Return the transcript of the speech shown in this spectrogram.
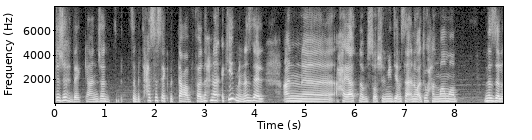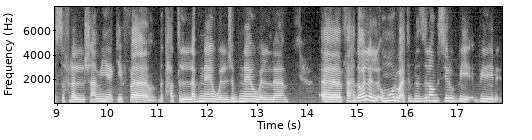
بتجهدك عن جد بتحسسك بالتعب. فنحن أكيد بننزل عن حياتنا بال social media. مثلا أنا وقت أروح عند ماما نزل السفرة الشامية كيف بتحط اللبنة والجبنة وال آه، فهدول الأمور وقت بنزلهم بصيروا بي بي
